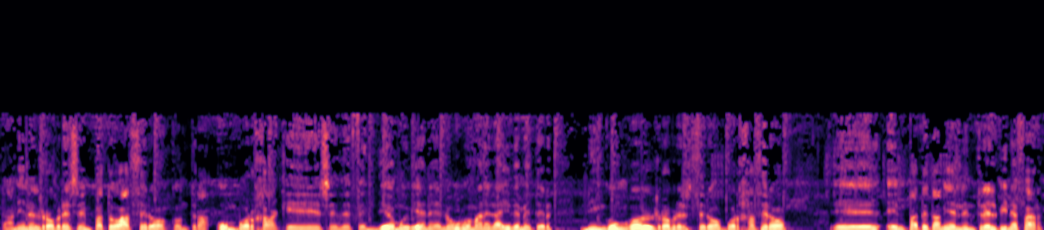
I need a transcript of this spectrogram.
También el Robres empató a 0 contra un Borja que se defendió muy bien. ¿eh? No hubo manera ahí de meter ningún gol. Robres 0, Borja 0. empate también entre el Binefar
